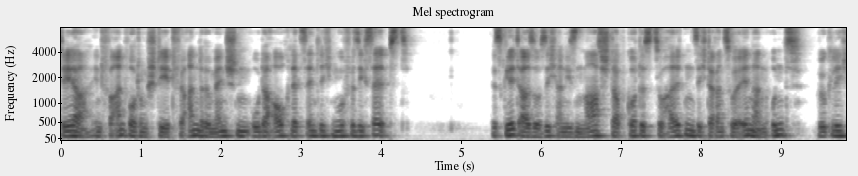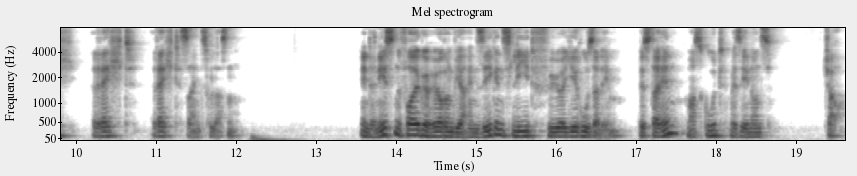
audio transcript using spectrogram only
der in Verantwortung steht für andere Menschen oder auch letztendlich nur für sich selbst. Es gilt also, sich an diesen Maßstab Gottes zu halten, sich daran zu erinnern und wirklich Recht, Recht sein zu lassen. In der nächsten Folge hören wir ein Segenslied für Jerusalem. Bis dahin, mach's gut, wir sehen uns. Ciao.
